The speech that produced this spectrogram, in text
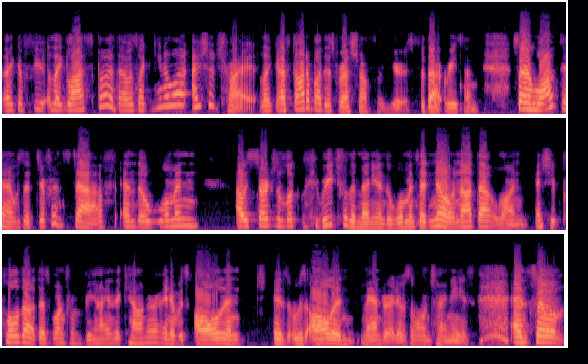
like a few like last month i was like you know what i should try it like i've thought about this restaurant for years for that reason so i walked in it was a different staff and the woman i was starting to look reach for the menu and the woman said no not that one and she pulled out this one from behind the counter and it was all in it was all in mandarin it was all in chinese and so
